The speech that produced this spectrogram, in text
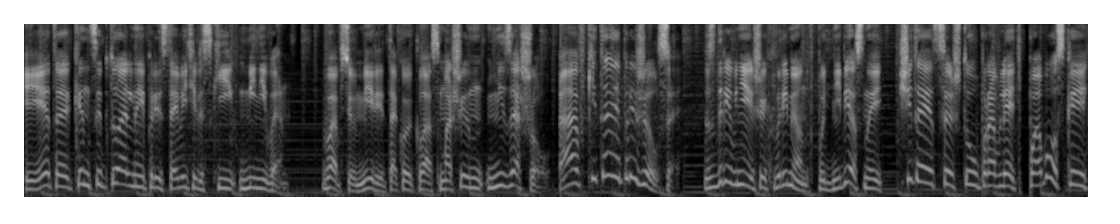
и это концептуальный представительский минивэн. Во всем мире такой класс машин не зашел, а в Китае прижился. С древнейших времен в Поднебесной считается, что управлять повозкой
